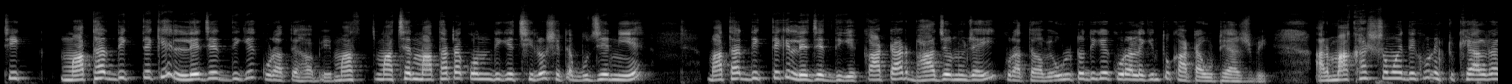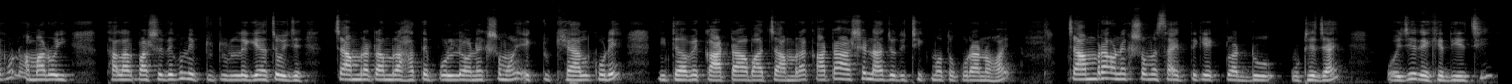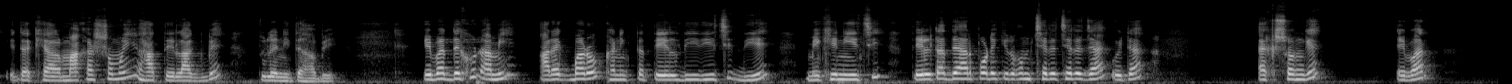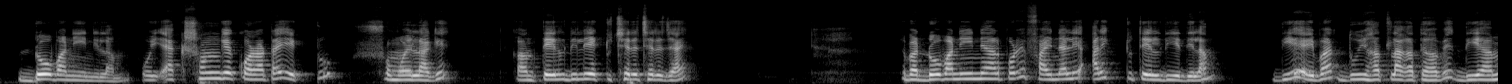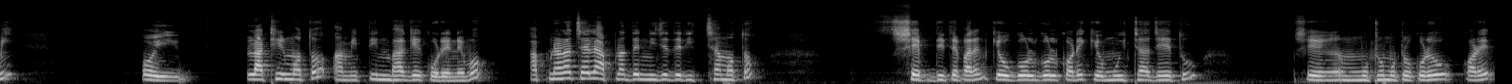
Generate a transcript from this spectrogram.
ঠিক মাথার দিক থেকে লেজের দিকে কুড়াতে হবে। মাছ, মাছের মাথাটা কোন দিকে ছিল সেটা বুঝে নিয়ে মাথার দিক থেকে লেজের দিকে, কাটার ভাজ অনুযায়ী কুড়াতে হবে। উল্টো দিকে কুড়ালে কিন্তু কাটা উঠে আসবে। আর মাখার সময় দেখুন, একটু খেয়াল রাখুন, আমার ওই থালার পাশে দেখুন, একটু টুল লেগে আছে, ওই যে চামড়া টামড়া হাতে পড়লে অনেক সময় একটু খেয়াল করে নিতে হবে কাটা বা চামড়া। কাটা আসে না যদি ঠিক মতো কুড়ানো হয়। চামড়া অনেক সময় সাইড থেকে একটু আড্ডু উঠে যায়। ওই যে রেখে দিয়েছি, এটা খেয়াল, মাখার সময়ই হাতে লাগবে, তুলে নিতে হবে। এবার দেখুন আমি আরেকবারও খানিকটা তেল দিয়ে দিয়েছি, দিয়ে মেখে নিয়েছি। তেলটা দেওয়ার পরে কীরকম ছেড়ে ছেড়ে যায়, ওইটা একসঙ্গে এবার ডো বানিয়ে নিলাম। ওই একসঙ্গে করাটাই একটু সময় লাগে, কারণ তেল দিলে একটু ছেড়ে ছেড়ে যায়। এবার ডো বানিয়ে নেওয়ার পরে ফাইনালি আরেকটু তেল দিয়ে দিলাম। দিয়ে এবার দুই হাত লাগাতে হবে, দিয়ে আমি ওই লাঠির মতো আমি তিন ভাগে করে নেব। আপনারা চাইলে আপনাদের নিজেদের ইচ্ছা মতো শেপ দিতে পারেন। কেউ গোল গোল করে, কেউ মুইঠা যেহেতু, সে মুঠো মুঠো করেও করে।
